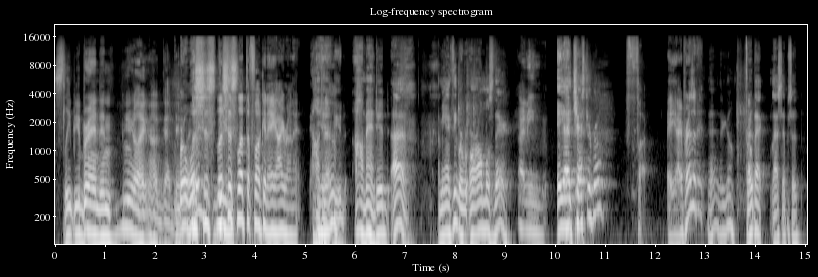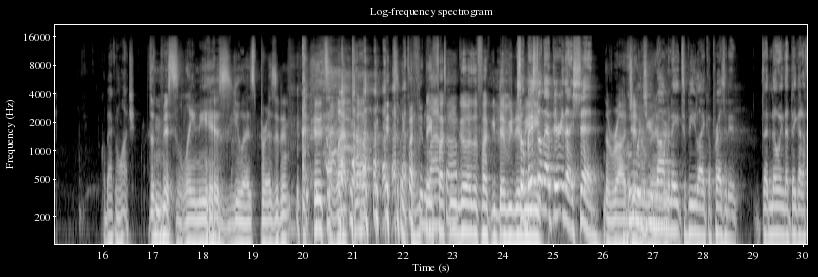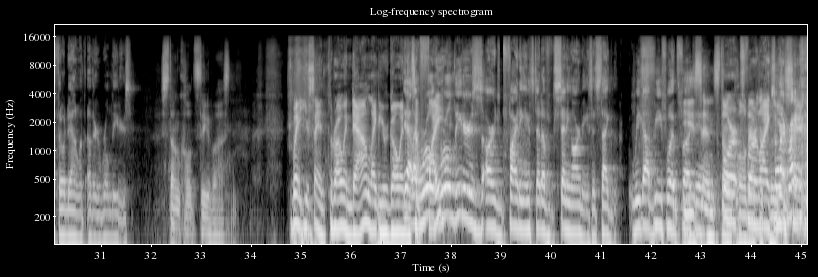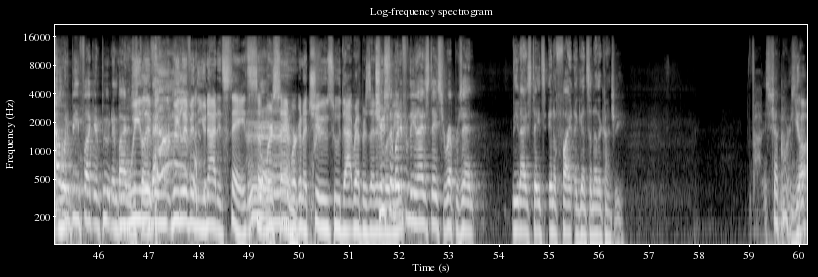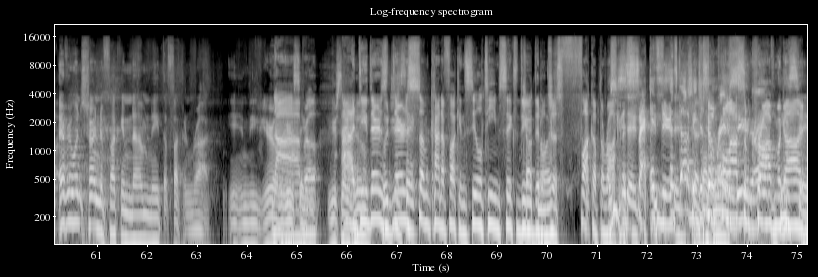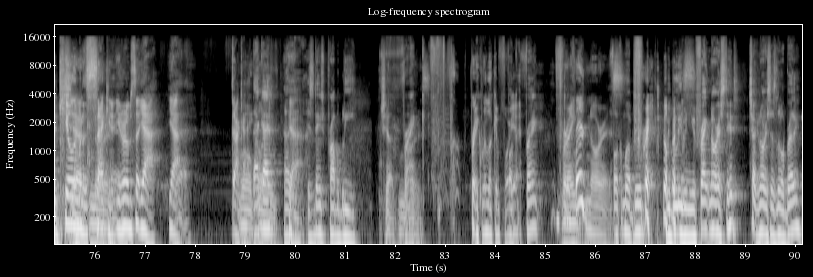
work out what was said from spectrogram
Sleepy Brandon. You're like, oh goddamn. Bro, what Let's if just let's just let the fucking AI run it. Oh, you know? dude. Oh man, dude. I, I mean, I think we're, we're almost there. I mean, AI Chester, bro. fuck. AI president. Yeah, there you go. Throwback. Last episode. Go back and watch. the miscellaneous U.S. president. it's a laptop. Fucking they laptop. fucking go to the fucking WWE. So based on that theory that I said, the raw who general would you manager. nominate to be like a president? That knowing that they got to throw down with other world leaders. Stone Cold Steve Austin. Wait, you're saying throwing down like you're going Yeah, to like world, fight? world leaders are fighting instead of sending armies. It's like we got beef with You fucking. send Stone For- Cold for, after like, Putin. so like right saying- now would be fucking Putin and Biden. we live in we live in the United States, so we're saying we're gonna choose who that representative choose would somebody be. from the United States to represent the United States in a fight against another country. Fuck. It's Chuck Norris. Y'all, everyone's trying to fucking nominate the fucking Rock. And you're over here Nah, saying, bro. You're saying, Ah, who? dude, there's there's say? some kind of fucking SEAL Team Six dude Chuck that'll Norris. just fuck up the rock in a second, it's, dude. it's got to be Chuck just He'll some pull random out some dude, right? Krav Maga and said kill him in a Chuck second. Norris. You know what I'm saying? Yeah, yeah. That guy. Well, That guy, hell Yeah. His name's probably Chuck Frank. Norris. Frank, we're looking for you. Frank. Frank, Frank. Norris. Fuck him up, dude. Frank we believe in you. Frank Norris, dude. Chuck Norris's little brother.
